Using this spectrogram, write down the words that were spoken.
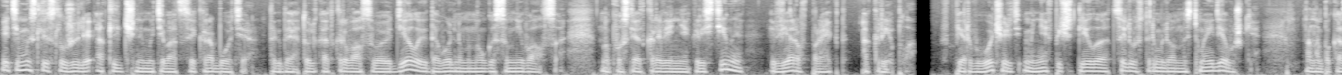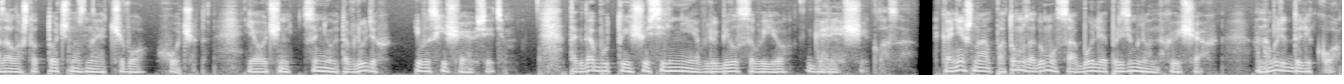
Эти мысли служили отличной мотивацией к работе. Тогда я только открывал свое дело и довольно много сомневался. Но после откровения Кристины вера в проект окрепла. В первую очередь меня впечатлила целеустремленность моей девушки. Она показала, что точно знает, чего хочет. Я очень ценю это в людях и восхищаюсь этим. Тогда будто еще сильнее влюбился в ее горящие глаза. Конечно, потом задумался о более приземленных вещах. Она будет далеко.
